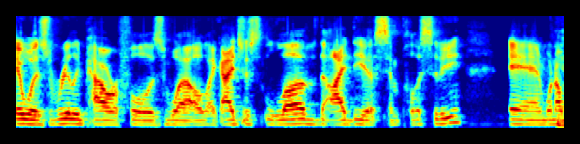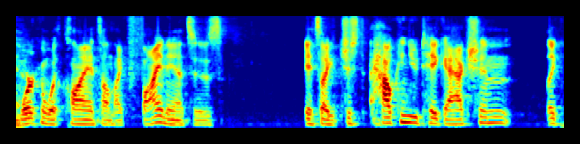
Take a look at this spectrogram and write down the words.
it was really powerful as well. Like I just love the idea of simplicity. And when yeah. I'm working with clients on like finances, it's like just how can you take action? Like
